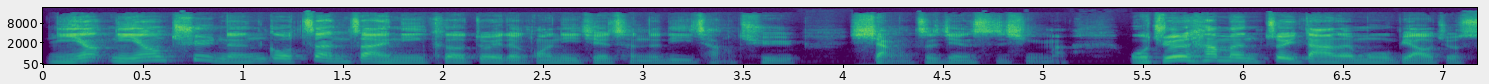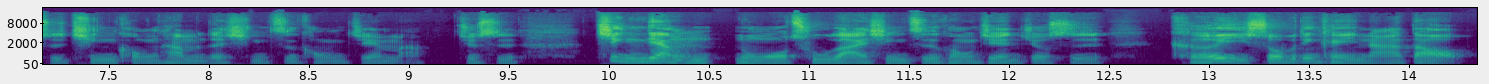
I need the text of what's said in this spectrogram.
你要你要去能够站在尼克队的管理阶层的立场去想这件事情嘛。我觉得他们最大的目标就是清空他们的薪资空间嘛，就是尽量挪出来薪资空间，就是可以说不定可以拿到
